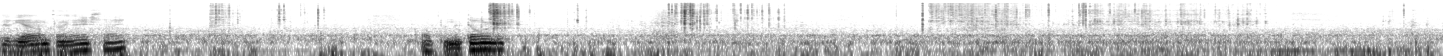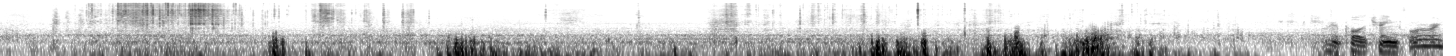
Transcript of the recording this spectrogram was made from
Do the ones on the other side. Open the doors. Pull the train forward.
